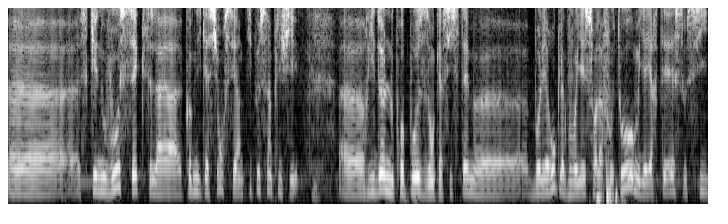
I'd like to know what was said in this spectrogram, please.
Euh, ce qui est nouveau, c'est que la communication s'est un petit peu simplifiée. Euh, Riddle nous propose donc un système Bolero que, là, que vous voyez sur la photo, mais il y a RTS aussi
